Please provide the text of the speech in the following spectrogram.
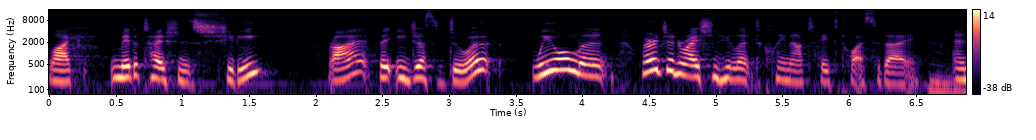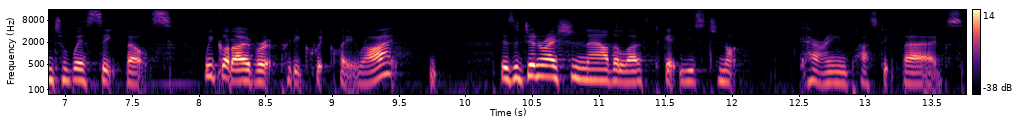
like meditation is shitty, right? But you just do it. We all learned, we're a generation who learnt to clean our teeth twice a day mm. and to wear seatbelts. We got over it pretty quickly, right? There's a generation now that'll have to get used to not carrying plastic bags.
